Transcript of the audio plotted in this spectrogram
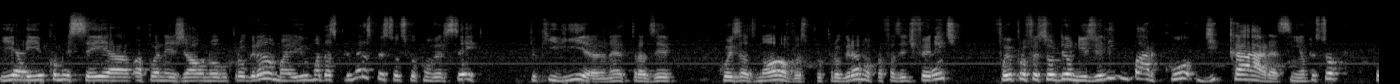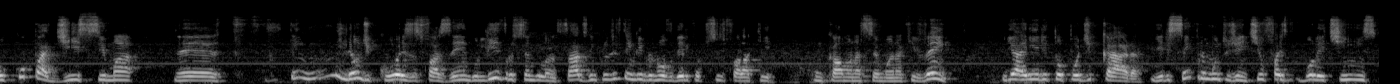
e aí eu comecei a, a planejar o novo programa, e uma das primeiras pessoas que eu conversei, que eu queria né, trazer coisas novas para o programa, para fazer diferente, foi o professor Dionísio. Ele embarcou de cara, assim, uma pessoa ocupadíssima, é, tem um milhão de coisas fazendo, livros sendo lançados, inclusive tem livro novo dele que eu preciso falar aqui com calma na semana que vem. E aí ele topou de cara. E ele sempre muito gentil, faz boletins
